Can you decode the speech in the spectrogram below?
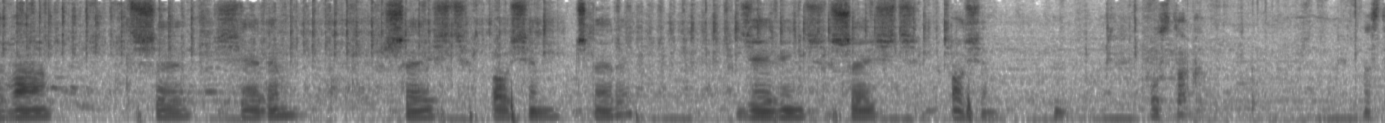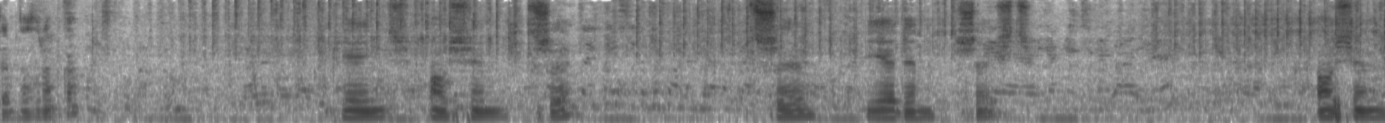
2, 3, 7, 6, 8, 4, 9, 6, 8. Hmm. Pustak. Następna zrabka. 5, 8, 3, 3, 1, 6, 8,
